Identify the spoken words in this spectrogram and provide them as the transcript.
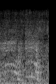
Oh,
